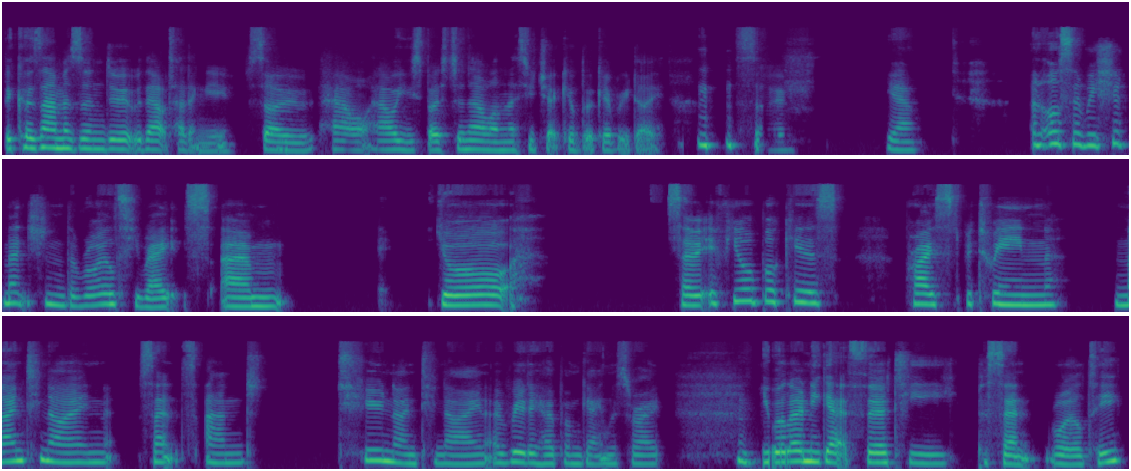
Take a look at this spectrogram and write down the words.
because Amazon do it without telling you. So how how are you supposed to know unless you check your book every day? so yeah. And also we should mention the royalty rates. Um your so if your book is priced between 99 cents and 299 i really hope i'm getting this right. You will only get 30% royalty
